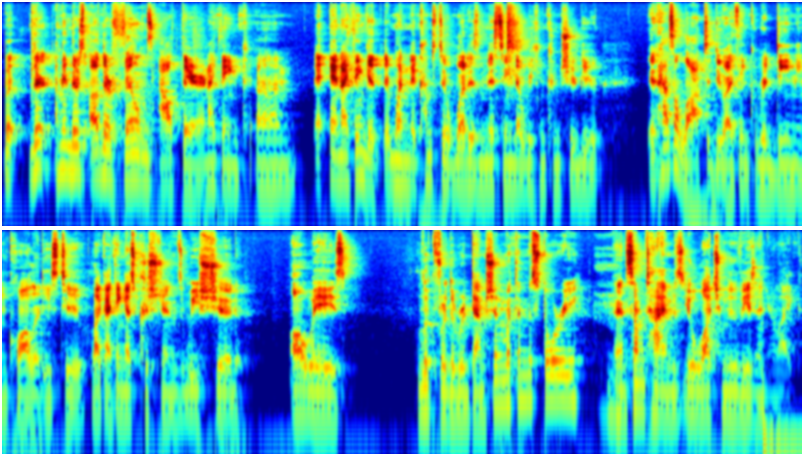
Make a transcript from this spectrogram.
But there, I mean, there's other films out there, and I think, um, and I think it, when it comes to what is missing that we can contribute, it has a lot to do. I think redeeming qualities too. Like I think as Christians, we should always look for the redemption within the story. And sometimes you'll watch movies and you're like,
